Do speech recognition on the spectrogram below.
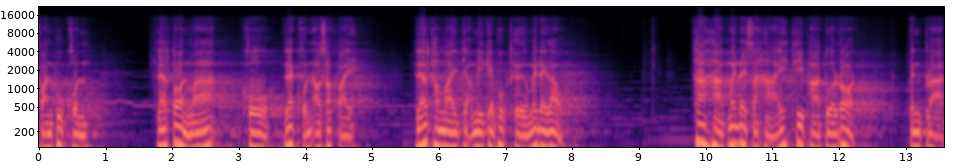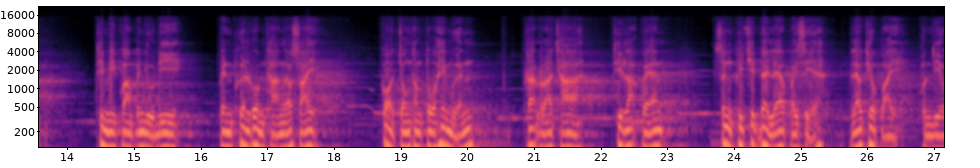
ฟันผู้คน แล้วต้อนม้า โคและขนเอาทรัพย์ไป แล้วทำไมจะมีแก่พวกเธอไม่ได้เล่า ถ้าหากไม่ได้สหายที่พาตัวรอด เป็นปราดที่มีความเป็นอยู่ดี เป็นเพื่อนร่วมทางแล้วไซก็จงทำตัวให้เหมือน พระราชาที่ละแคว้น ซึ่งพิชิตได้แล้วไปเสีย แล้วเที่ยวไปคนเดียว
